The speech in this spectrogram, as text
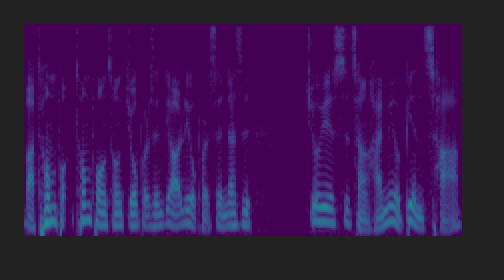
把通膨通膨从九 percent 掉到六 percent，但是就业市场还没有变差。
